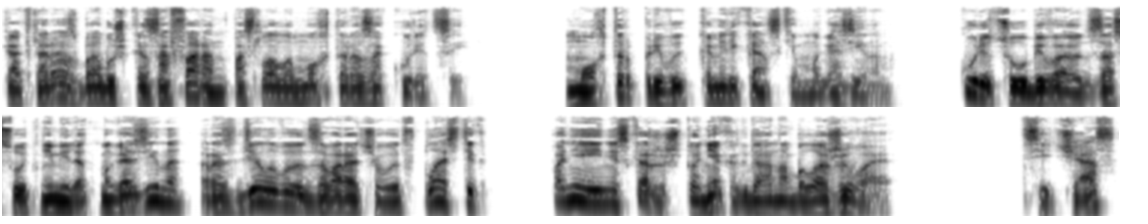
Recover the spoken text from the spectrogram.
Как-то раз бабушка Зафаран послала Мохтара за курицей. Мохтар привык к американским магазинам. Курицу убивают за сотни миль от магазина, разделывают, заворачивают в пластик. По ней и не скажешь, что некогда она была живая. Сейчас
